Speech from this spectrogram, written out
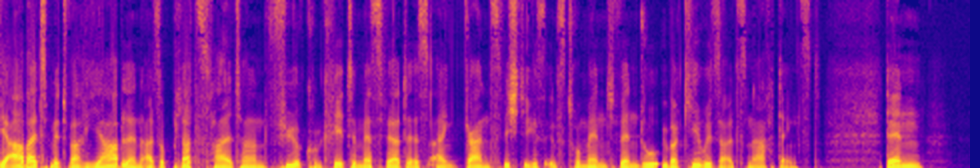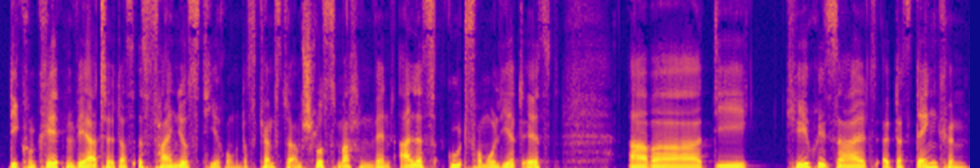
Die Arbeit mit Variablen, also Platzhaltern für konkrete Messwerte, ist ein ganz wichtiges Instrument, wenn du über Key Results nachdenkst. Denn die konkreten Werte, das ist Feinjustierung. Das kannst du am Schluss machen, wenn alles gut formuliert ist. Aber die Key Result, äh, das Denken,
